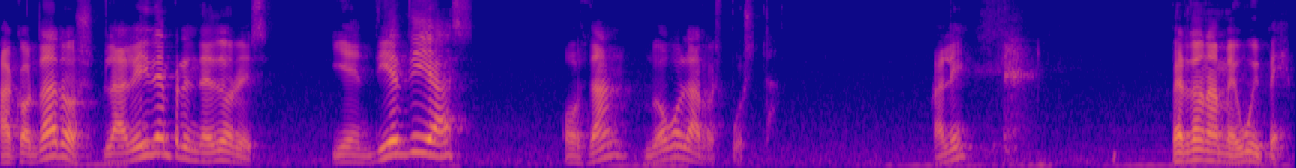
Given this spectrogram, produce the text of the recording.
Acordaros, la ley de emprendedores. Y en 10 días os dan luego la respuesta. ¿Vale? Perdóname, Wipe.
